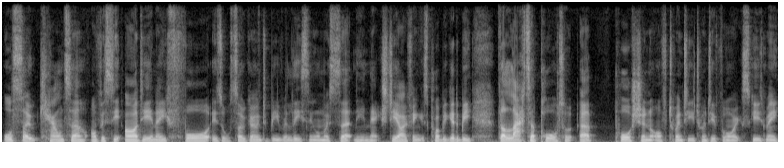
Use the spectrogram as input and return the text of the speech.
also counter. Obviously, RDNA 4 is also going to be releasing almost certainly next year. I think it's probably going to be the latter uh, portion of 2024, excuse me.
